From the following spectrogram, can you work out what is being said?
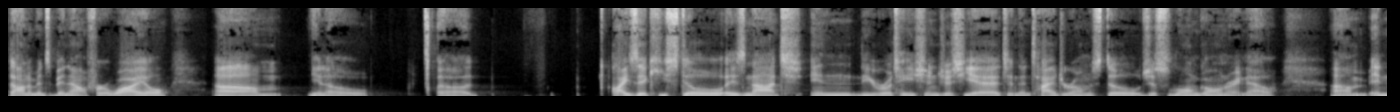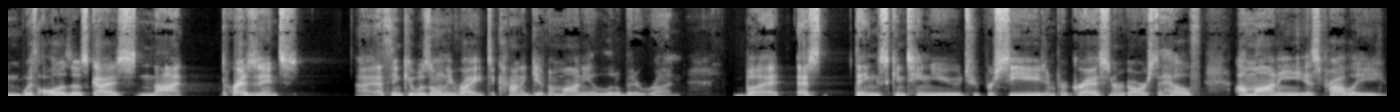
Donovan's been out for a while. Um you know uh isaac he still is not in the rotation just yet. And then ty jerome is still just long gone right now. Um and with all of those guys not present i, I think it was only right to kind of give emoni a little bit of run. But as things continue to proceed and progress in regards to health, Emoni is probably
